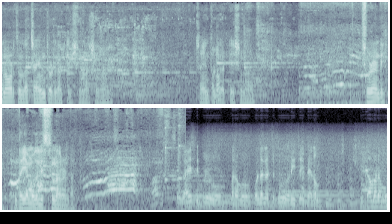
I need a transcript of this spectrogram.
కనబడుతుందా? చైన్ తోటి కట్టేసి ఉన్నారు చూడండి. చైన్ తోటి కట్టేసి ఉన్నారు చూడండి దయ్యం వదిలిస్తున్నారంట. సో గాయస్ ఇప్పుడు మనము కొండగట్టుకు రీచ్ అయిపోయినాం. ఇంకా మనము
